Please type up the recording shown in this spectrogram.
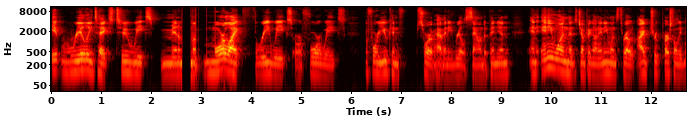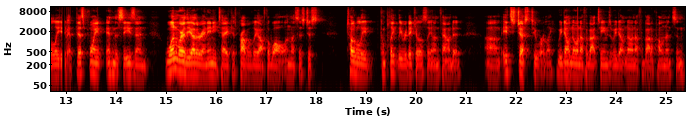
It really takes two weeks minimum, more like three weeks or four weeks before you can sort of have any real sound opinion. And anyone that's jumping on anyone's throat, I personally believe at this point in the season, one way or the other in any take is probably off the wall, unless it's just totally, completely, ridiculously unfounded. Um, it's just too early. We don't know enough about teams, and we don't know enough about opponents, and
